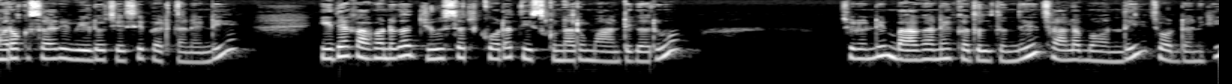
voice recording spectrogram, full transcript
మరొకసారి వీడియో చేసి పెడతానండి. ఇదే కాకుండా జ్యూసర్ కూడా తీసుకున్నారు మా ఆంటీ గారు. చూడండి బాగానే కదులుతుంది. చాలా బాగుంది చూడడానికి.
